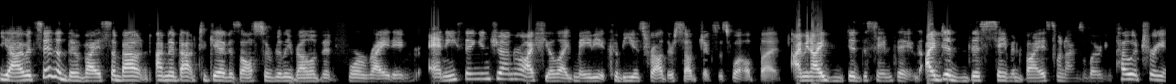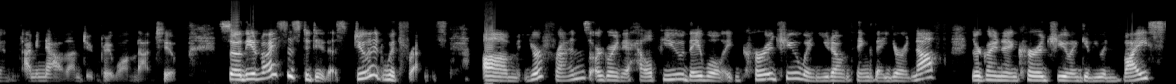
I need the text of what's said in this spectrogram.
Yeah, I would say that the advice about I'm about to give is also really relevant for writing anything in general. I feel like maybe it could be used for other subjects as well. But I mean, I did the same thing. I did this same advice when I was learning poetry, and I mean, now I'm doing pretty well in that too. So the advice is to do this. Do it with friends. Um, your friends are going to help you. They will encourage you when you don't think that you're enough. They're going to encourage you and give you advice.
